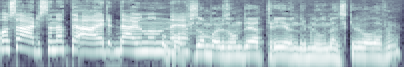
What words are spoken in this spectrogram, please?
og så er det sånn at det er, det er jo noen Og Pakistan bare sånn, det er 300 millioner mennesker, eller hva det er for noe?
